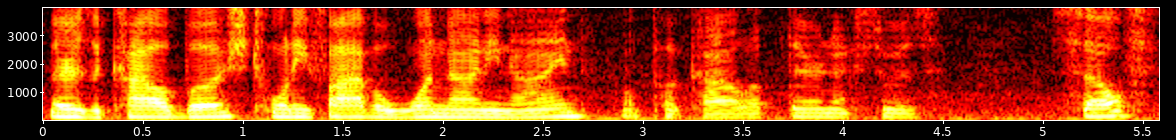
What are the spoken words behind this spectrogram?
There's a Kyle Busch, 25 of 199. I'll put Kyle up there next to his self.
